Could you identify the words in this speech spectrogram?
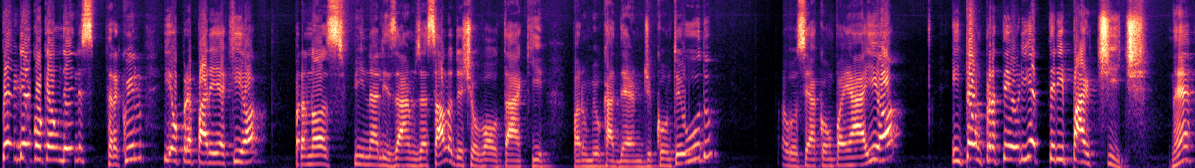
Perdeu qualquer um deles, tranquilo? E eu preparei aqui, ó, para nós finalizarmos essa aula. Deixa eu voltar aqui para o meu caderno de conteúdo para você acompanhar aí, ó. Então, para a teoria tripartite, né?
